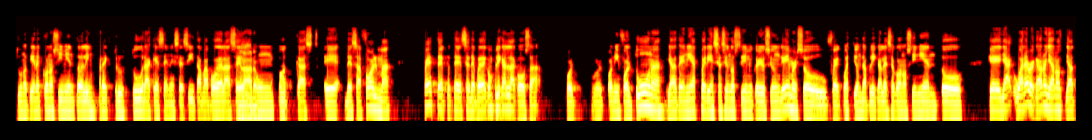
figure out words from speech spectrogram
tú no tienes conocimiento de la infraestructura que se necesita para poder hacer un podcast eh, de esa forma, pues se te puede complicar la cosa. Por, por, mi fortuna, ya tenía experiencia haciendo streaming, yo soy un gamer, so fue cuestión de aplicarle ese conocimiento que ya, whatever, cabrón, ya, no, ya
